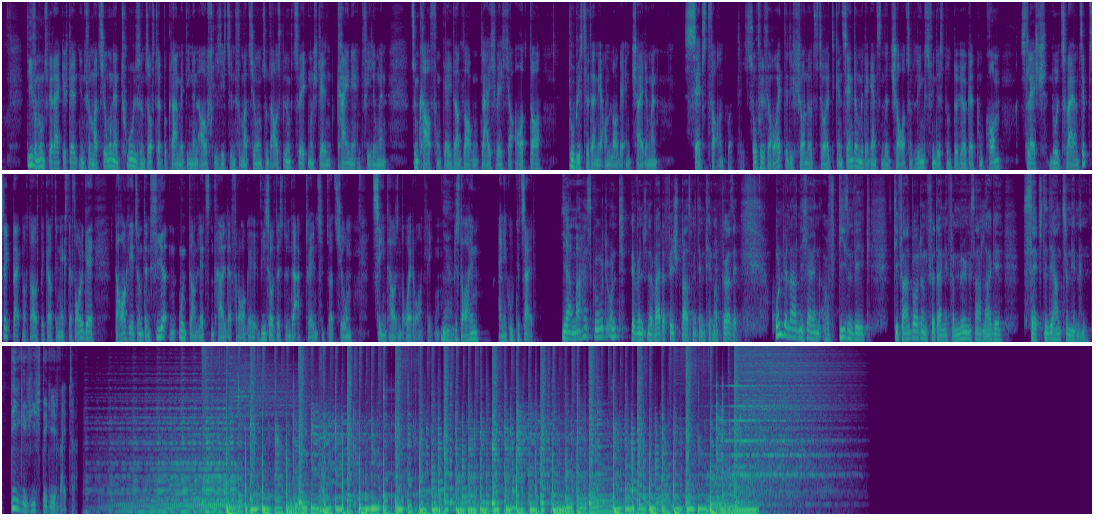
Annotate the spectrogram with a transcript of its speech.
Die von uns bereitgestellten Informationen, Tools und Softwareprogramme dienen ausschließlich zu Informations- und Ausbildungszwecken und stellen keine Empfehlungen zum Kauf von Geldanlagen gleich welcher Art dar. Du bist für deine Anlageentscheidungen selbstverantwortlich. So viel für heute. Die Shownotes zur heutigen Sendung mit ergänzenden Charts und Links findest du unter hörgeld.com slash 072. Bleibt noch der Ausblick auf die nächste Folge. Da geht es um den vierten und dann letzten Teil der Frage, wie solltest du in der aktuellen Situation 10.000 Euro anlegen? Ja. Bis dahin eine gute Zeit. Ja, mach es gut und wir wünschen dir weiter viel Spaß mit dem Thema Börse. Und wir laden dich ein, auf diesem Weg die Verantwortung für deine Vermögensanlage selbst in die Hand zu nehmen. Die Geschichte geht weiter.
